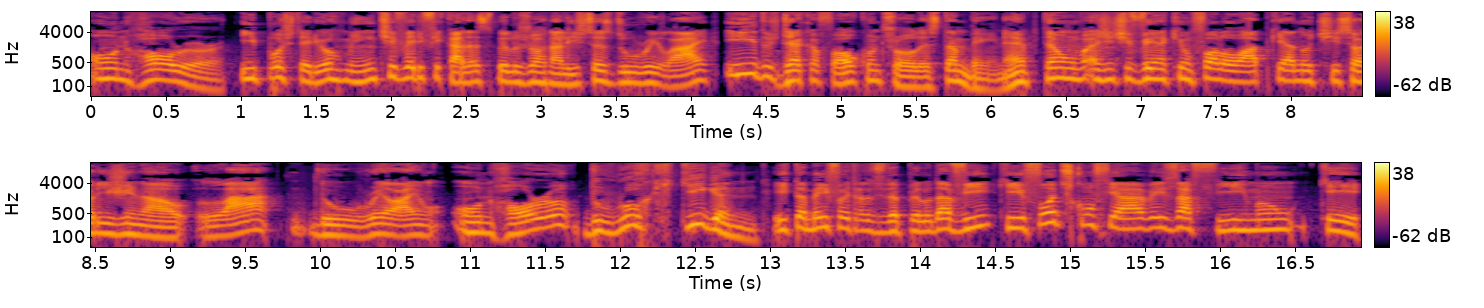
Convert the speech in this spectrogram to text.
on Horror e posteriormente verificadas pelos jornalistas do Rely e do Jack of All Controllers também, né? Então a gente vê aqui um follow-up que é a notícia original lá do Rely on Horror, do Rourke Keegan, e também foi traduzida pelo Davi, que fontes confiáveis afirmam que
